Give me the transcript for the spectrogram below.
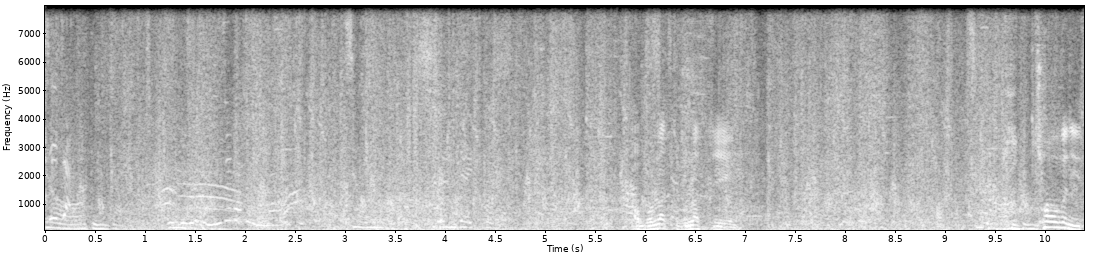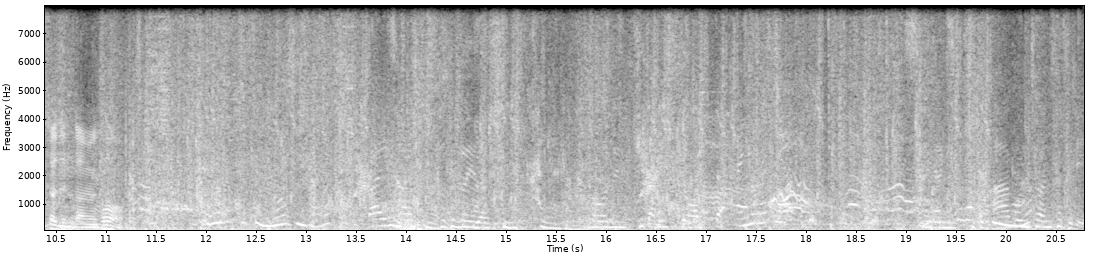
저 어딘가에 무슨 문제라도 있나요? 정의가 실현될 것이다. 어 몰랐지 몰랐지. 부척은 있어야 된다면서. 뜻은 무엇인가요? 빨리 말씀하세요. 여신의 칼날이 너는 기다릴 수 없다. 안녕하세요. 사냥이 기다린다. 아군 전사들이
